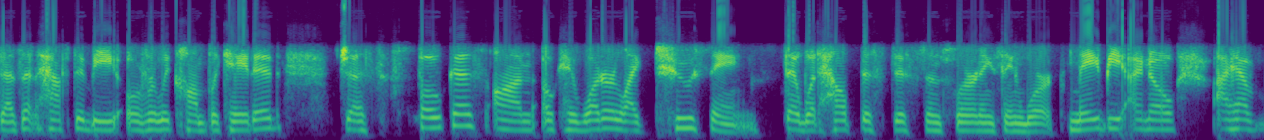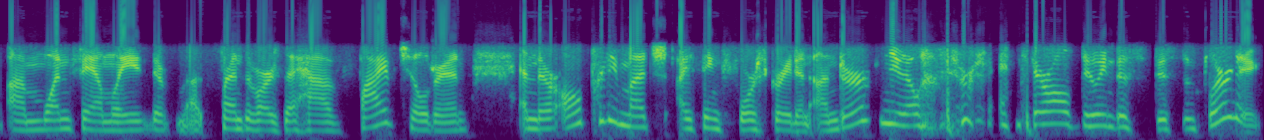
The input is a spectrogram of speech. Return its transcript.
doesn't have to be overly complicated. Just focus on, okay, what are like two things that would help this distance learning thing work? Maybe I know I have um, one family, uh, friends of ours that have five children, and they're all pretty much, I think, fourth grade and under, you know, and they're all doing this distance learning.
